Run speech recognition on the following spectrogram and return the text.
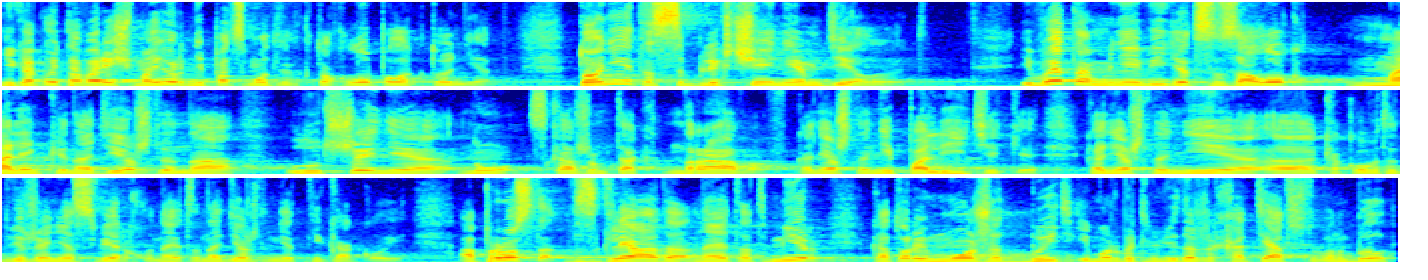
Никакой товарищ майор не подсмотрит, кто хлопал, а кто нет. То они это с облегчением делают. И в этом мне видится залог маленькой надежды на улучшение, ну, скажем так, нравов. Конечно, не политики, конечно, не э, какого-то движения сверху, на это надежды нет никакой. А просто взгляда на этот мир, который может быть, и может быть люди даже хотят, чтобы он был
